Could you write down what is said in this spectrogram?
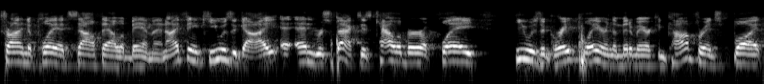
trying to play at South Alabama. And I think he was a guy, and respect his caliber of play he was a great player in the Mid American Conference, but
